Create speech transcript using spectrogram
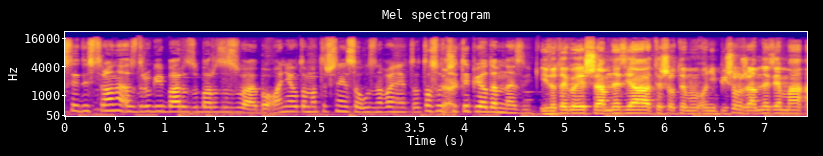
z jednej strony, a z drugiej bardzo, bardzo złe, bo oni automatycznie są uznawani, to, to są tak. ci typy od amnezji. I do tego jeszcze amnezja, też o tym oni piszą, że amnezja ma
